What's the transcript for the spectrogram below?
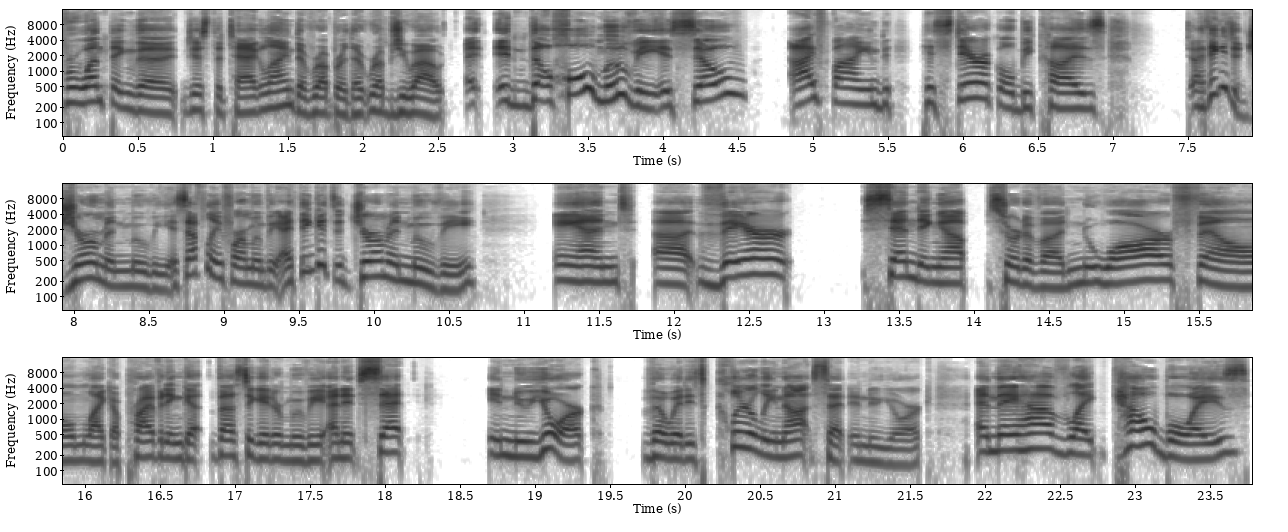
For one thing, the just the tagline, the rubber that rubs you out. The whole movie is so I find hysterical because I think it's a German movie. It's definitely a foreign movie. I think it's a German movie, and uh, they're sending up sort of a noir film, like a private investigator movie, and it's set in New York, though it is clearly not set in New York. And they have like cowboys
